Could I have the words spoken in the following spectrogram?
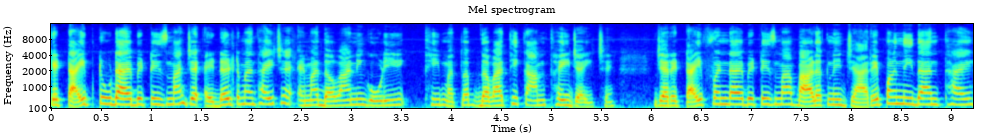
કે ટાઈપ ટુ ડાયાબિટીસમાં જે એડલ્ટમાં થાય છે, એમાં દવાની ગોળીથી મતલબ દવાથી કામ થઈ જાય છે. જ્યારે ટાઈપ વન ડાયાબિટીસમાં બાળકને જ્યારે પણ નિદાન થાય,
